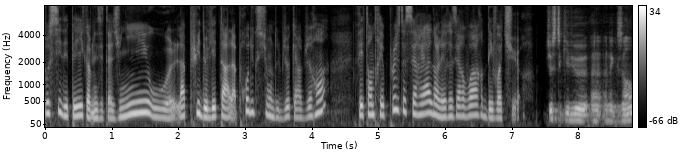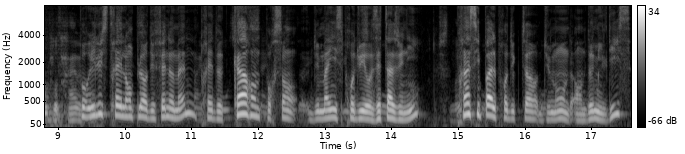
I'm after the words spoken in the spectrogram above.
aussi des pays comme les États-Unis, où euh, l'appui de l'État à la production de biocarburants fait entrer plus de céréales dans les réservoirs des voitures. Pour illustrer l'ampleur du phénomène, près de 40% du maïs produit aux États-Unis principal producteur du monde en 2010,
